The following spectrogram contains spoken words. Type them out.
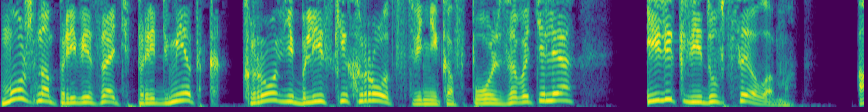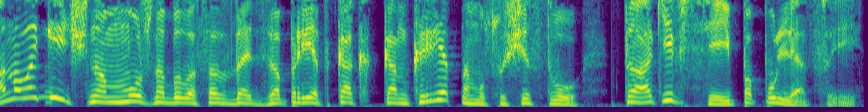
Можно привязать предмет к крови близких родственников пользователя – или к виду в целом. Аналогично можно было создать запрет как конкретному существу, так и всей популяции.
